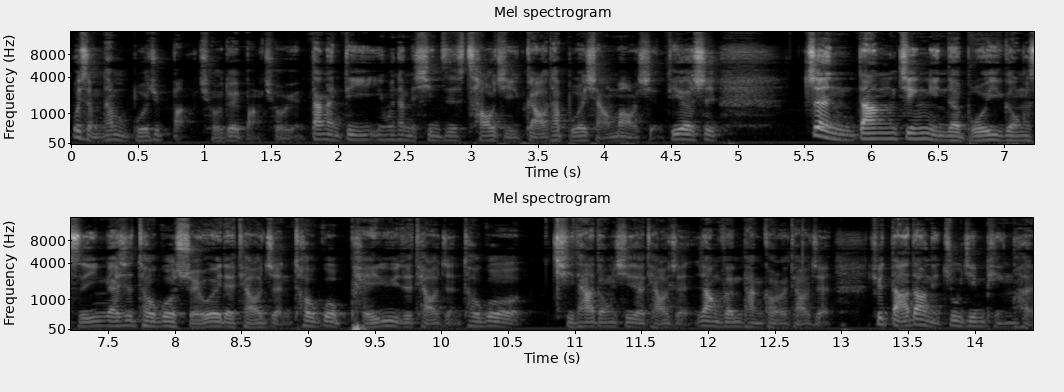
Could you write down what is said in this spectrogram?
为什么他们不会去绑球队、绑球员？当然，第一，因为他们薪资超级高，他不会想要冒险；第二是正当经营的博弈公司，应该是透过水位的调整、透过赔率的调整、透过其他东西的调整、让分盘口的调整，去达到你注金平衡，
